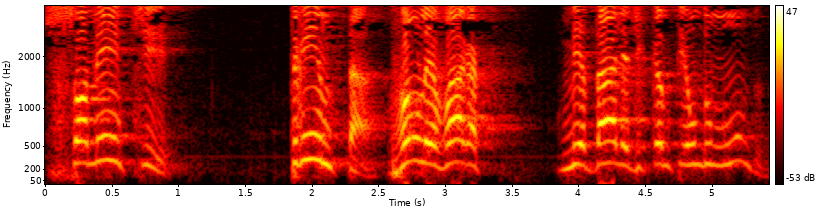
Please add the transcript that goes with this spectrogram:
somente 30 vão levar a medalha de campeão do mundo.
